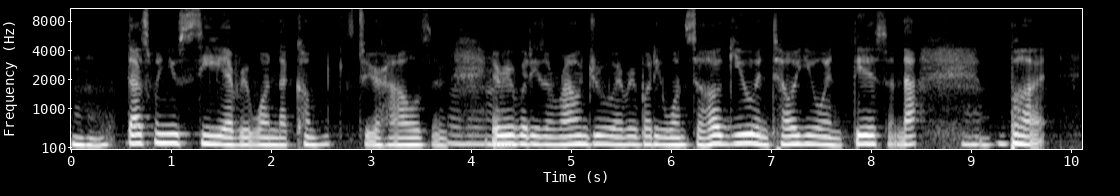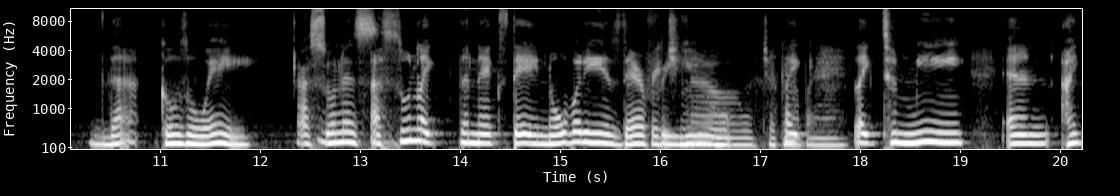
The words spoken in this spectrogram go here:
Hmm That's when you see everyone that comes to your house and Mm-hmm. everybody's around you. Everybody wants to hug you and tell you and this and that. Mm-hmm. But that goes away. As soon as As soon like the next day, nobody is there for you. out, checking Like, up on you. like to me and I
